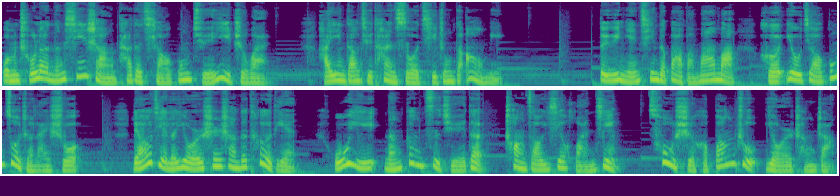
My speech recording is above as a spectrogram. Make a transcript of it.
我们除了能欣赏它的巧工绝艺之外，还应当去探索其中的奥秘。对于年轻的爸爸妈妈和幼教工作者来说，了解了幼儿身上的特点，无疑能更自觉地创造一些环境，促使和帮助幼儿成长。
